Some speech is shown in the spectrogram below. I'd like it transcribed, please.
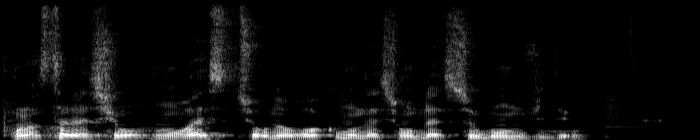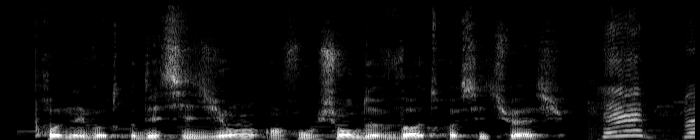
Pour l'installation, on reste sur nos recommandations de la seconde vidéo. Prenez votre décision en fonction de votre situation. Eh ben,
